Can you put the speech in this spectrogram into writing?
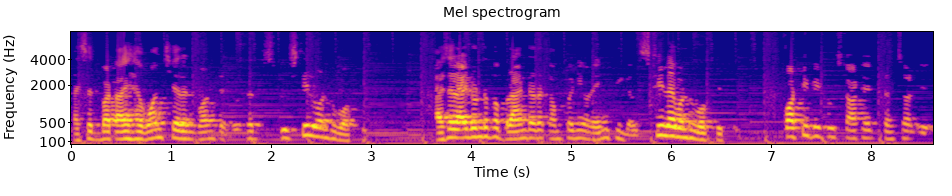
I said, but I have one chair and one table. They said, still want to work with you. I said, I don't have a brand or a company or anything else. Still, I want to work with you. 40 people started, consulting,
